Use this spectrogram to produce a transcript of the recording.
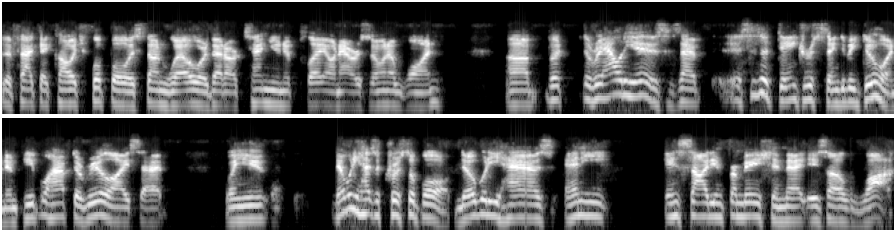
the fact that college football has done well or that our 10 unit play on Arizona won. Uh, but the reality is, is that this is a dangerous thing to be doing, and people have to realize that when you nobody has a crystal ball, nobody has any inside information that is a lock.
